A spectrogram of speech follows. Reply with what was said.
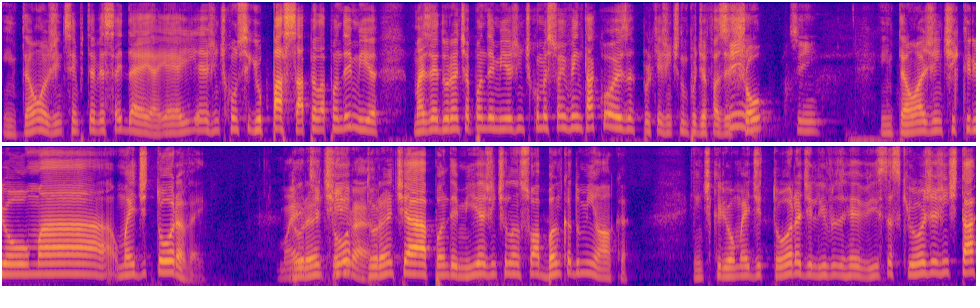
Então a gente sempre teve essa ideia. E aí a gente conseguiu passar pela pandemia. Mas aí durante a pandemia a gente começou a inventar coisa, porque a gente não podia fazer Sim, show. Sim. Então a gente criou uma, uma editora, velho. Uma Durante, editora. durante a pandemia a gente lançou a Banca do Minhoca. A gente criou uma editora de livros e revistas que hoje a gente tá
